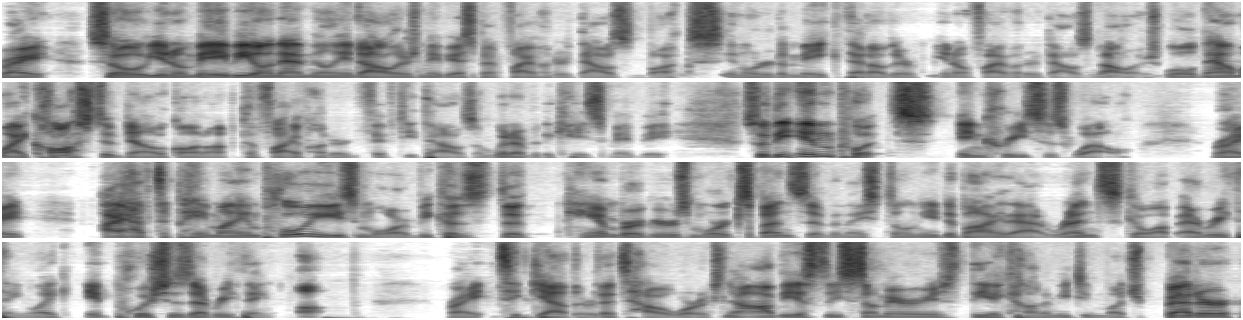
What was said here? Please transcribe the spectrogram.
right so you know maybe on that million dollars maybe i spent 500000 bucks in order to make that other you know $500000 well now my costs have now gone up to 550000 whatever the case may be so the inputs increase as well right I have to pay my employees more because the hamburger is more expensive and they still need to buy that. Rents go up, everything. Like it pushes everything up, right? Together. That's how it works. Now, obviously, some areas of the economy do much better.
